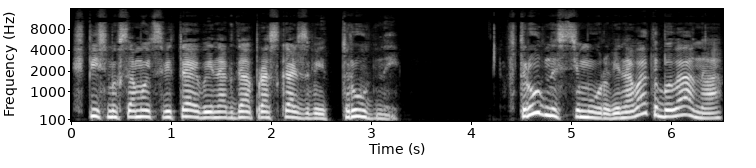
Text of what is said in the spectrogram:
В письмах самой Цветаевой иногда проскальзывает «трудный». В трудности Мура виновата была она.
